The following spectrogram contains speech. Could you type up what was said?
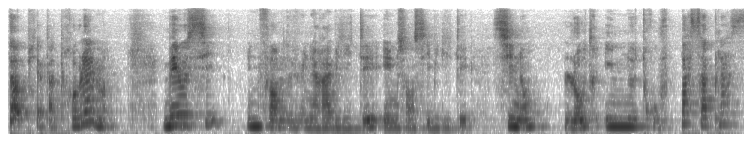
top, il n'y a pas de problème mais aussi une forme de vulnérabilité et une sensibilité. Sinon, l'autre, il ne trouve pas sa place.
